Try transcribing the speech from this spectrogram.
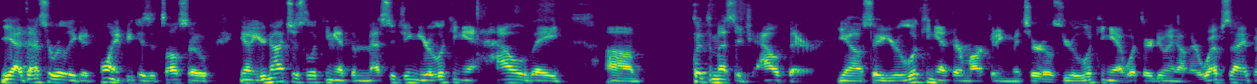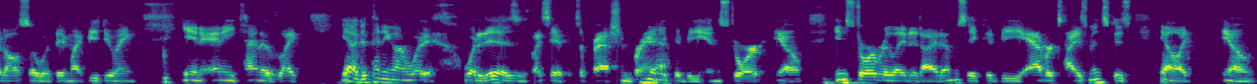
Yeah, that's a really good point because it's also, you know, you're not just looking at the messaging, you're looking at how they um, put the message out there. You know, so you're looking at their marketing materials, you're looking at what they're doing on their website, but also what they might be doing in any kind of like, yeah, depending on what what it is. Like say if it's a fashion brand, yeah. it could be in store, you know, in store related items. It could be advertisements because you know, like you know,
